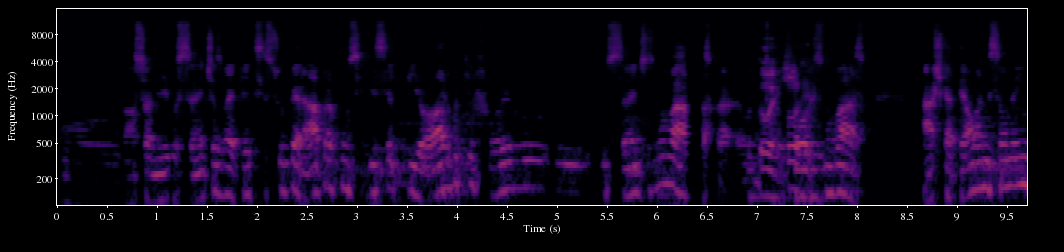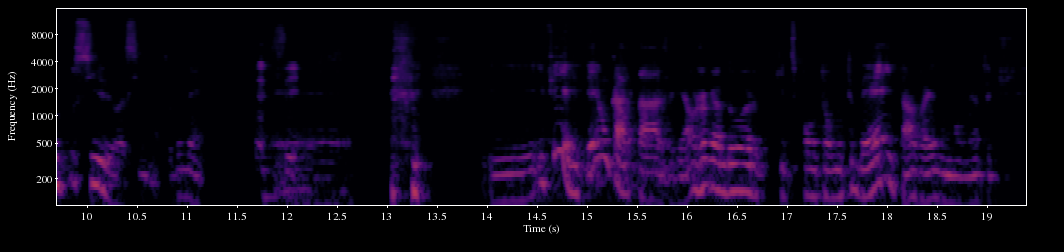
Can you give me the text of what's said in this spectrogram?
o nosso amigo Santos vai ter que se superar para conseguir ser pior do que foi o, o, o Santos no Vasco, o, o Torres. Torres no Vasco. Acho que até é uma missão meio impossível, assim, mas tudo bem. Sim. É... E, enfim, ele tem um cartaz, ele é um jogador que despontou muito bem, estava aí no momento de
